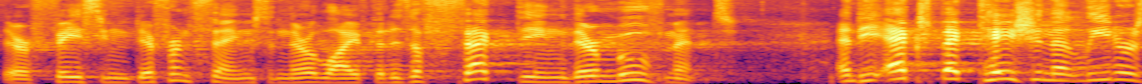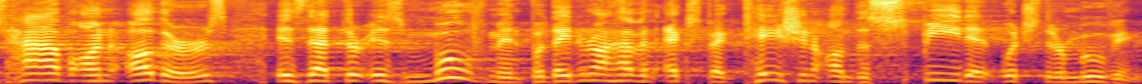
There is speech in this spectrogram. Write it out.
They're facing different things in their life that is affecting their movement. And the expectation that leaders have on others is that there is movement, but they do not have an expectation on the speed at which they're moving.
